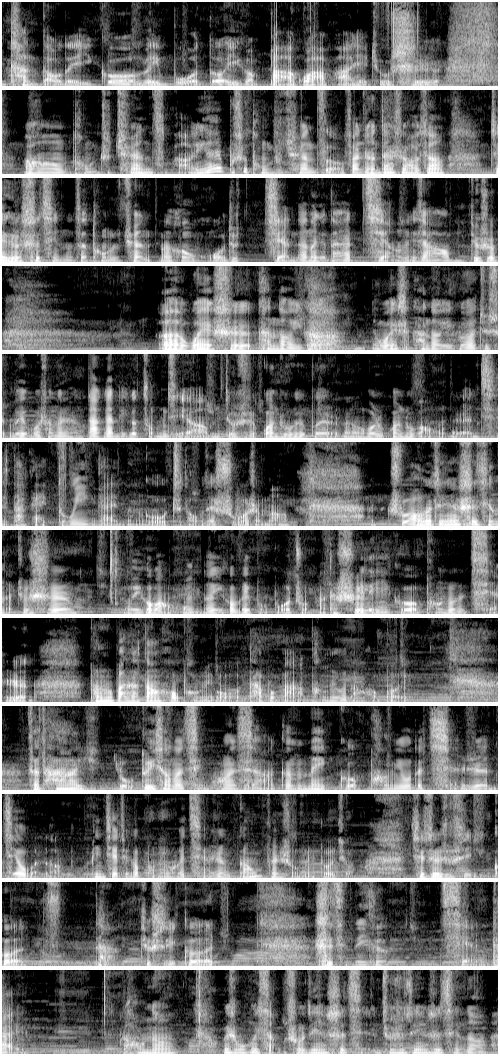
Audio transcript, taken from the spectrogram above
看到的一个微博的一个八卦吧，也就是，嗯，同志圈子吧，应该不是同志圈子，反正但是好像这个事情呢，在同志圈里面很火，就简单的给大家讲一下啊，就是，呃，我也是看到一个。我也是看到一个，就是微博上的人大概的一个总结啊，就是关注微博的人或者关注网红的人，其实大概都应该能够知道我在说什么。主要的这件事情呢，就是有一个网红的一个微博博主啊，他睡了一个朋友的前任，朋友把他当好朋友，他不把朋友当好朋友。在他有对象的情况下，跟那个朋友的前任接吻了，并且这个朋友和前任刚分手没多久。其实这就是一个，就是一个事情的一个前盖。然后呢，为什么会想说这件事情？就是这件事情呢，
